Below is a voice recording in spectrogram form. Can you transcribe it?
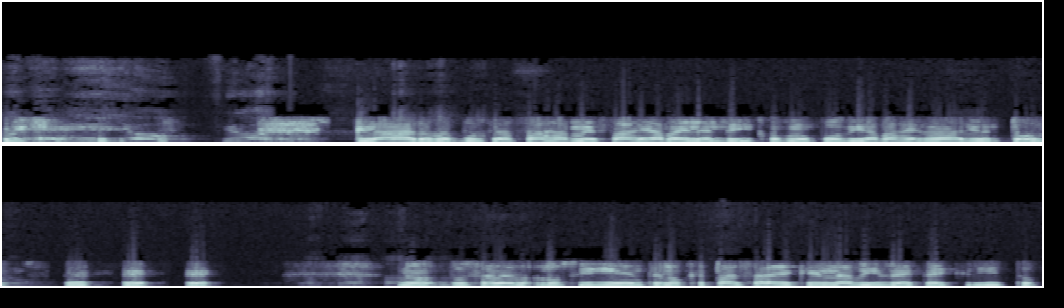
Claro, me puse a faja, me fajé a bailar el disco, no podía bajar el radio entonces. no, tú sabes lo siguiente, lo que pasa es que en la Biblia está escrito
